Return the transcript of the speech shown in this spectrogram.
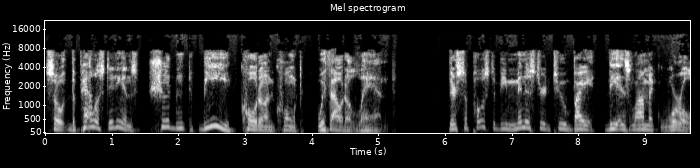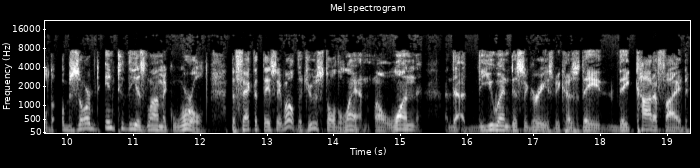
So the Palestinians shouldn't be quote unquote without a land they're supposed to be ministered to by the Islamic world, absorbed into the Islamic world. The fact that they say, well, the Jews stole the land. Well, one, the, the UN disagrees because they, they codified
